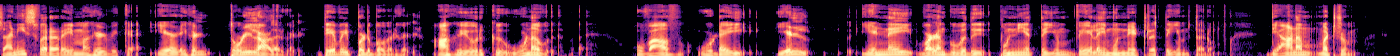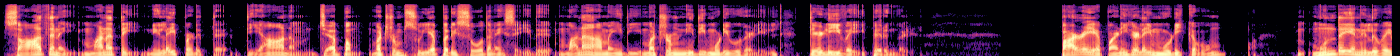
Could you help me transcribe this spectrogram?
சனீஸ்வரரை மகிழ்விக்க ஏழைகள் தொழிலாளர்கள் தேவைப்படுபவர்கள் ஆகியோருக்கு உணவு உவாவ் உடை எள் எண்ணெய் வழங்குவது புண்ணியத்தையும் வேலை முன்னேற்றத்தையும் தரும். தியானம் மற்றும் சாதனை மனத்தை நிலைப்படுத்த தியானம் ஜபம் மற்றும் சுய பரிசோதனை செய்து மன அமைதி மற்றும் நிதி முடிவுகளில் தெளிவை பெறுங்கள். பழைய பணிகளை முடிக்கவும் முந்தைய நிலுவை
